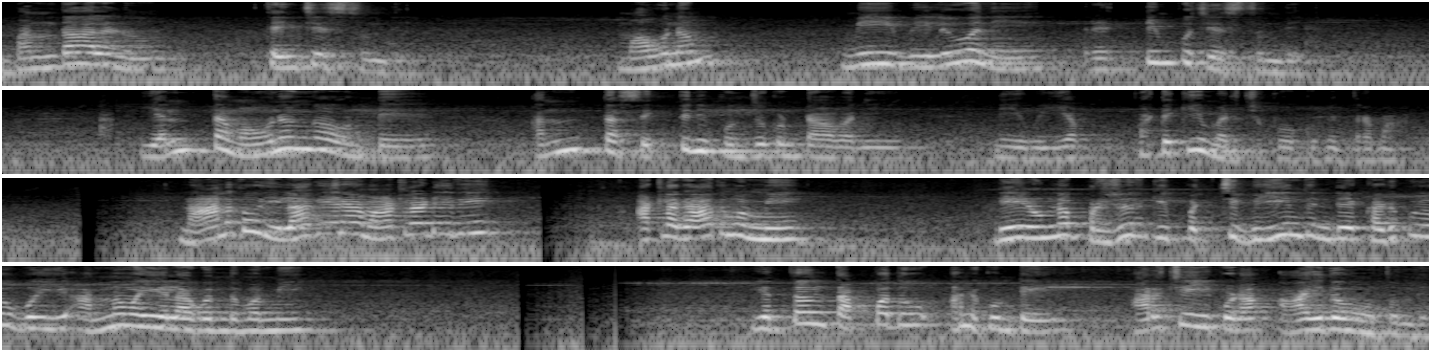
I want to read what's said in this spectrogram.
బంధాలను తెంచేస్తుంది. మౌనం మీ విలువని రెట్టింపు చేస్తుంది. ఎంత మౌనంగా ఉంటే అంత శక్తిని పుంజుకుంటావని నీవు ఎప్పటికీ మర్చిపోకు మిత్రమా. నాన్నతో ఇలాగైనా మాట్లాడేది? అట్లా కాదు మమ్మీ. నేనున్న ప్రెషర్కి పచ్చి బియ్యం తింటే కడుపులో పోయి అన్నం అయ్యేలాగుంది మమ్మీ. యుద్ధం తప్పదు అనుకుంటే అరచేయి కూడా ఆయుధం అవుతుంది.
